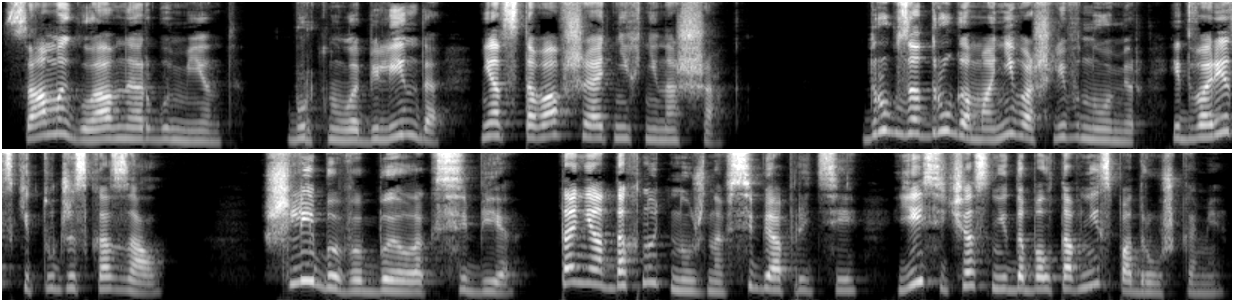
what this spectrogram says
«Самый главный аргумент», – буркнула Белинда, не отстававшая от них ни на шаг. Друг за другом они вошли в номер, и Дворецкий тут же сказал. «Шли бы вы, Белла, к себе. Тане отдохнуть нужно, в себя прийти. Ей сейчас не до болтовни с подружками».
